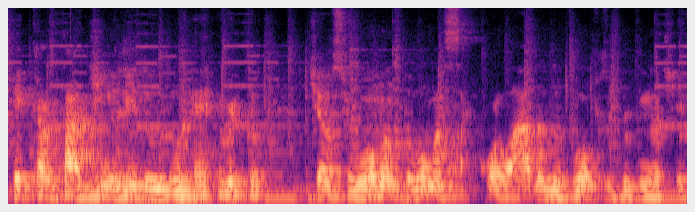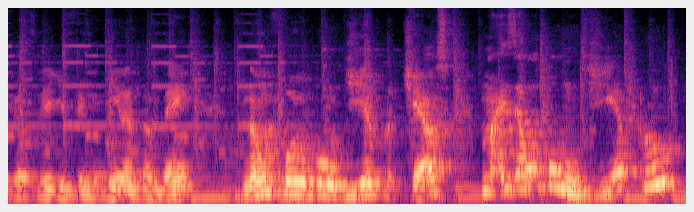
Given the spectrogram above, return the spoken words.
recantadinho ali do, do Everton. Chelsea Woman tomou uma sacolada do Wolfsburg na Champions League feminina também. Não foi um bom dia para o Chelsea, mas é um bom dia para o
